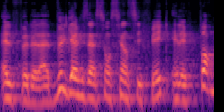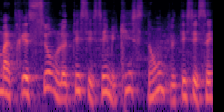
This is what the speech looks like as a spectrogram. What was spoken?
Elle fait de la vulgarisation scientifique. Elle est formatrice sur le TCC. Mais qu'est-ce donc le TCC?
